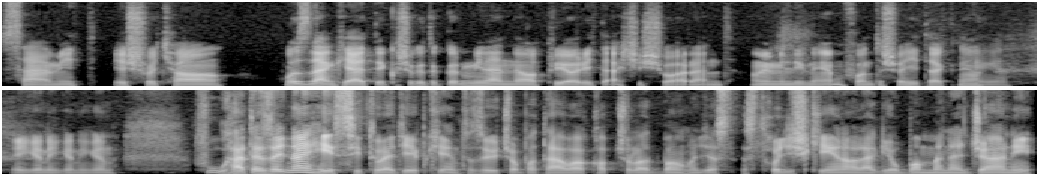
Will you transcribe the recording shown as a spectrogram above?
számít, és hogyha hoznánk játékosokat, akkor mi lenne a prioritási sorrend, ami mindig nagyon fontos a hiteknél. Igen, igen, igen. igen. Fú, hát ez egy nehéz szitu egyébként az ő csapatával kapcsolatban, hogy ezt, ezt hogy is kéne a legjobban menedzselni.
